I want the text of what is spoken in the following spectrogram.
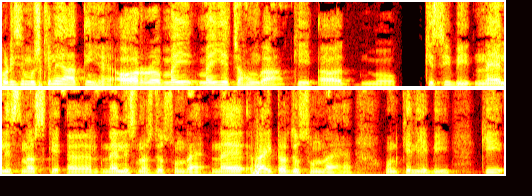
थोड़ी सी मुश्किलें आती हैं, और मैं मैं ये चाहूँगा कि किसी भी नए लिसनर्स के नए लिसनर्स जो सुन रहे हैं, नए राइटर जो सुन रहे हैं, उनके लिए भी कि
